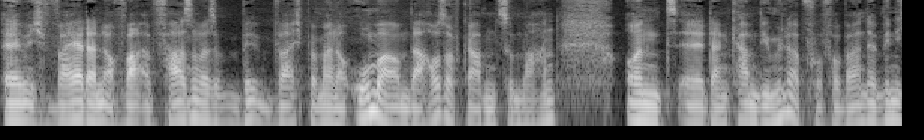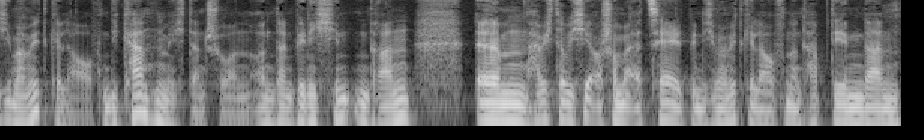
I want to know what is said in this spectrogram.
Ähm, ich war ja dann auch war, phasenweise war ich bei meiner Oma, um da Hausaufgaben zu machen. Und äh, dann kam die Müllabfuhr vorbei und da bin ich immer mitgelaufen. Die kannten mich dann schon. Und dann bin ich hinten dran, ähm, habe ich glaube ich hier auch schon mal erzählt, bin ich immer mitgelaufen und habe denen dann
